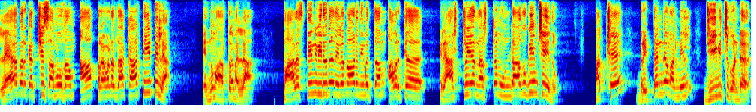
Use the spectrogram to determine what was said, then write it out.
ലേബർ കക്ഷി സമൂഹം ആ പ്രവണത കാട്ടിയിട്ടില്ല. എന്നു മാത്രമല്ല പാലസ്തീൻ വിരുദ്ധ നിലപാട് നിമിത്തം അവർക്ക് രാഷ്ട്രീയ നഷ്ടം ഉണ്ടാകുകയും ചെയ്തു. പക്ഷേ ബ്രിട്ടന്റെ മണ്ണിൽ ജീവിച്ചുകൊണ്ട്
